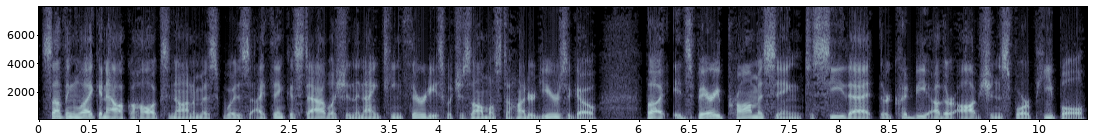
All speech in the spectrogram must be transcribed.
something like an Alcoholics Anonymous was, I think, established in the 1930s, which is almost 100 years ago. But it's very promising to see that there could be other options for people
